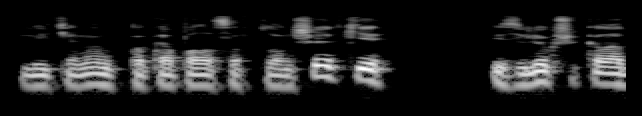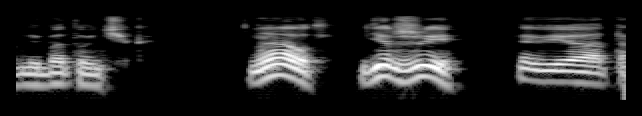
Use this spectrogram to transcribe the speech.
Лейтенант покопался в планшетке, извлек шоколадный батончик. На вот, держи, авиатор.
